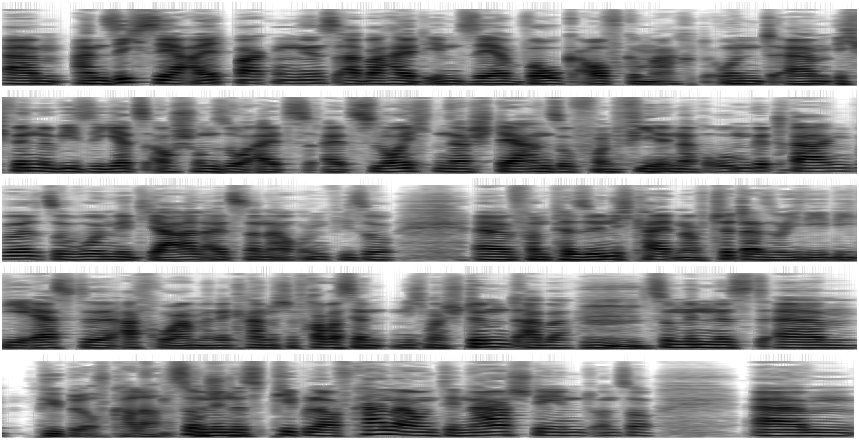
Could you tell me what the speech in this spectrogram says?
ähm, an sich sehr altbacken ist, aber halt eben sehr vogue aufgemacht. Und ähm, ich finde, wie sie jetzt auch schon so als, als leuchtender Stern so von vielen nach oben getragen wird, sowohl medial als dann auch irgendwie so äh, von Persönlichkeiten auf Twitter, also die, die, die erste afroamerikanische Frau, was ja nicht mal stimmt, aber Mhm. zumindest ähm, People of Color. zumindest People of Color und dem nahestehend und so. Ähm,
